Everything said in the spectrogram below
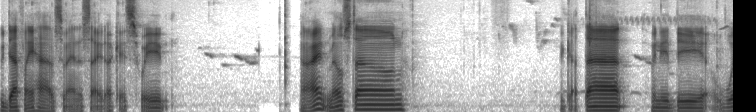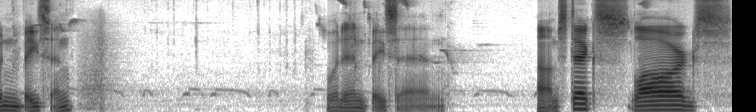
We definitely have some andesite. Okay, sweet. All right, millstone. We got that. We need the wooden basin. Wooden basin. Um, sticks, logs,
